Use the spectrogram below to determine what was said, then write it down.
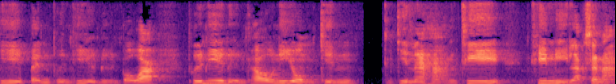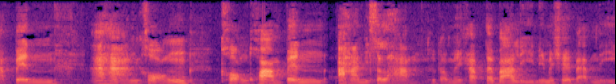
ที่เป็นพื้นที่อื่นๆเพราะว่าพื้นที่อื่นเขานิยมกินกินอาหารที่ที่มีลักษณะเป็นอาหารของของความเป็นอาหารอิสลามถูกต้องไหมครับ แต่บาหลีนี่ไม่ใช่แบบนี้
